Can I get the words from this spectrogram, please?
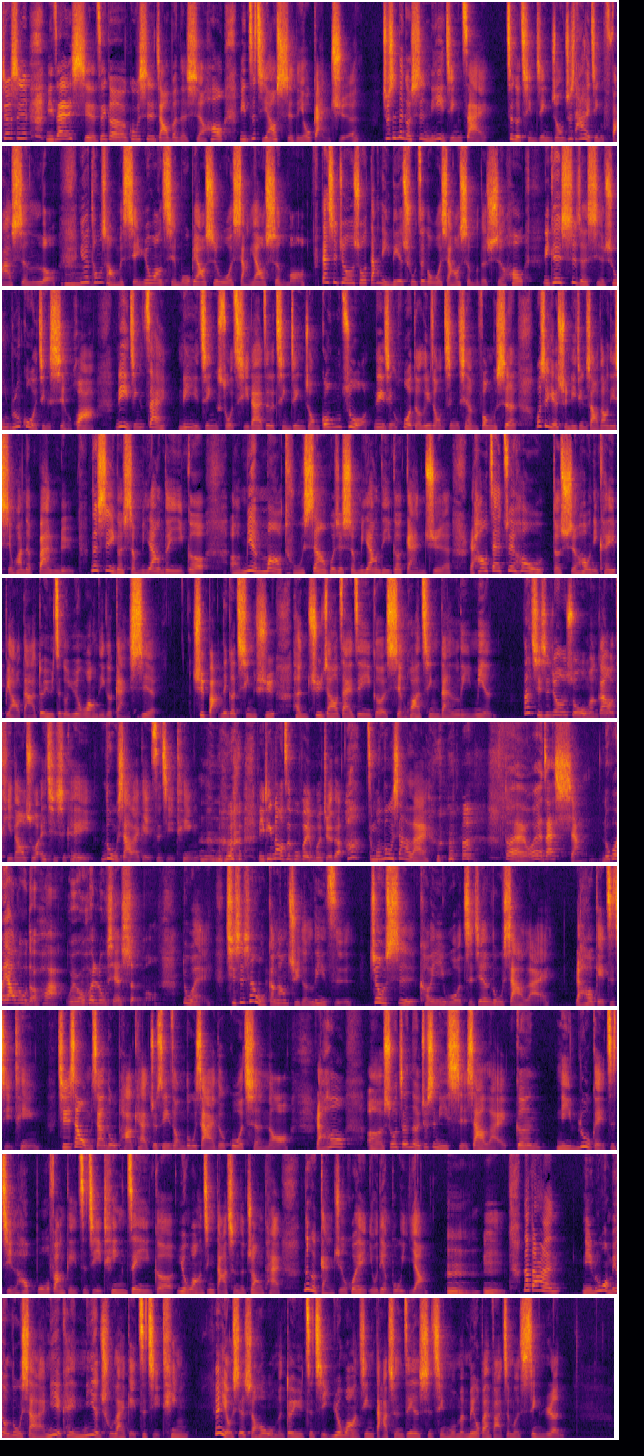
就是你在写这个故事脚本的时候，你自己要写的有感觉，就是那个是你已经在。这个情境中，就是它已经发生了。嗯。因为通常我们写愿望、写目标，是我想要什么。但是就是说，当你列出这个我想要什么的时候，你可以试着写出，如果已经显化，你已经在你已经所期待的这个情境中工作，你已经获得了一种金钱丰盛，或是也许你已经找到你喜欢的伴侣，那是一个什么样的一个？呃，面貌图像或是什么样的一个感觉，然后在最后的时候，你可以表达对于这个愿望的一个感谢，去把那个情绪很聚焦在这一个显化清单里面。那其实就是说，我们刚刚有提到说，哎，其实可以录下来给自己听。嗯、你听到这部分有没有觉得啊？怎么录下来？对，我也在想，如果要录的话，我又会录些什么？对，其实像我刚刚举的例子。就是可以，我直接录下来，然后给自己听。其实像我们现在录 Podcast，就是一种录下来的过程哦。然后，呃，说真的，就是你写下来，跟你录给自己，然后播放给自己听，这一个愿望已经达成的状态，那个感觉会有点不一样。嗯嗯。那当然，你如果没有录下来，你也可以念出来给自己听。因为有些时候，我们对于自己愿望已经达成这件事情，我们没有办法这么信任。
